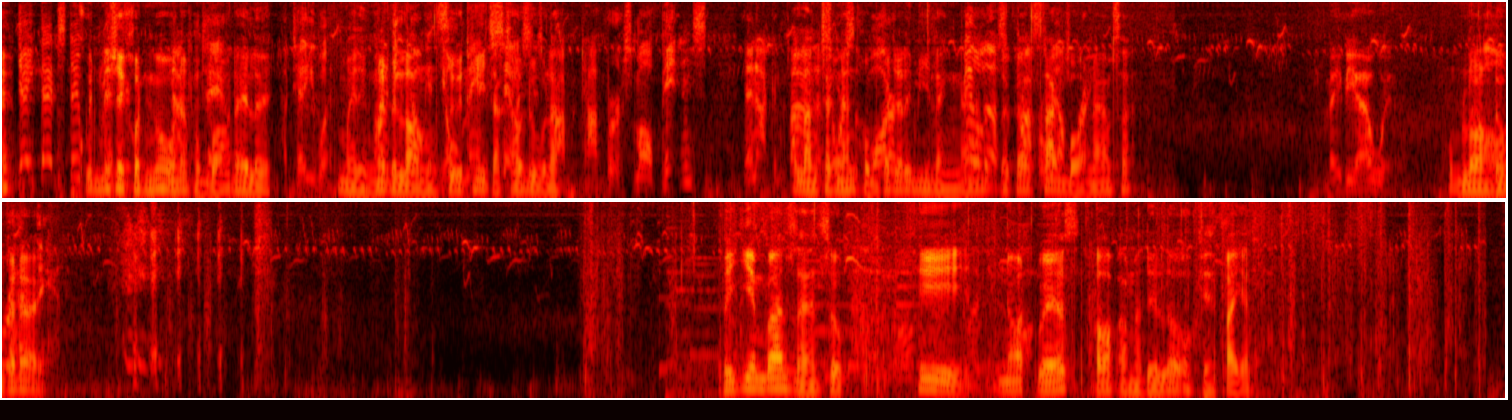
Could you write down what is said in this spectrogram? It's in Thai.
คุณไม่ใช่คนโง่นะผมบอกได้เลยทำไมถึงไม่ไปลองซื้อที่จากเขาดูล่ะแล้วหลังจากนั้นผมก็จะได้มีแหล่งน้ำแล้วก็สร้างบ่อน้ำซะ Maybe I will. ผมลองดูก็ได้ ไปเยี่ยมบ้านแสนสุขที่ Northwest of Armadillo โอเค ไปกัน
